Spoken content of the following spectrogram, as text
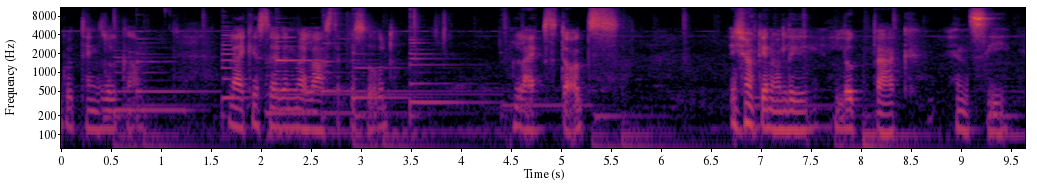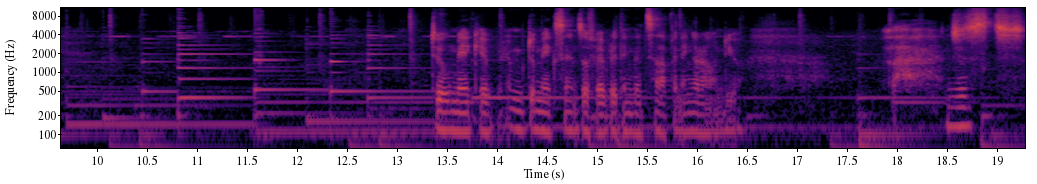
Good things will come. Like I said in my last episode, life's dots. You can only look back and see to make to make sense of everything that's happening around you. Just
